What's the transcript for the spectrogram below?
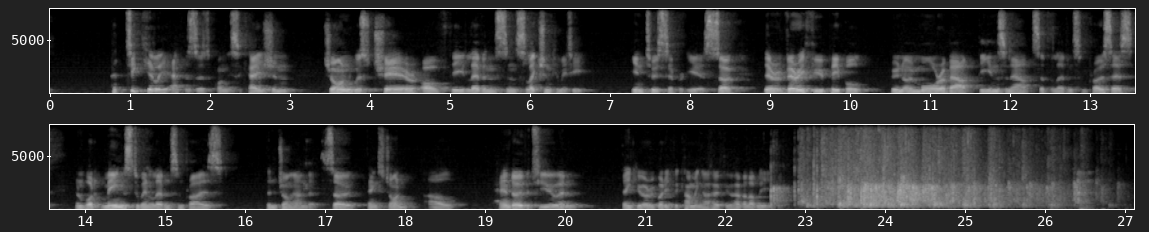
particularly apposite on this occasion, John was chair of the Levenson Selection Committee in two separate years. So there are very few people who know more about the ins and outs of the Levenson process and what it means to win a Levenson Prize than John Unger. So thanks, John. I'll hand over to you and thank you everybody for coming. I hope you have a lovely evening.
